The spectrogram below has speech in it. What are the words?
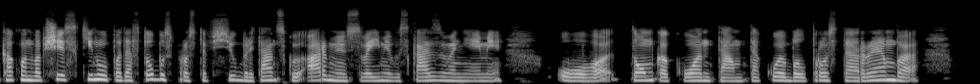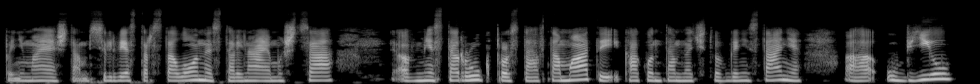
как он вообще скинул под автобус просто всю британскую армию своими высказываниями о том, как он там такой был просто Рэмбо, понимаешь, там Сильвестр Сталлоне, стальная мышца, а вместо рук просто автоматы, и как он там, значит, в Афганистане э, убил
